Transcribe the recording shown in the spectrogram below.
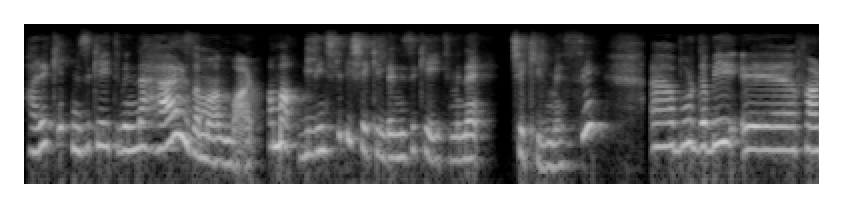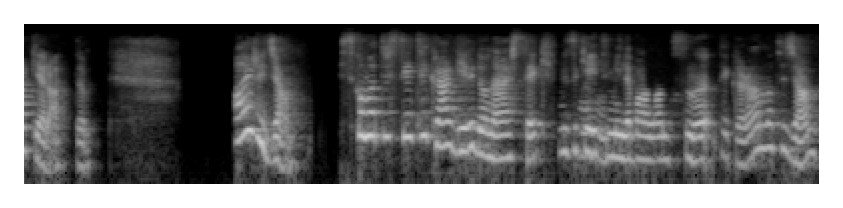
Hareket müzik eğitiminde her zaman var ama bilinçli bir şekilde müzik eğitimine çekilmesi burada bir fark yarattı. Ayrıca psikometristiğe tekrar geri dönersek, müzik hı. eğitimiyle bağlantısını tekrar anlatacağım,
